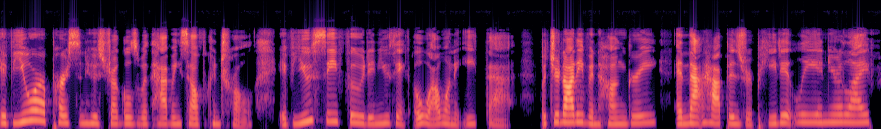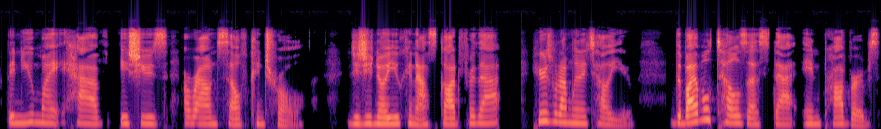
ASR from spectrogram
If you are a person who struggles with having self control, if you see food and you think, oh, I want to eat that, but you're not even hungry, and that happens repeatedly in your life, then you might have issues around self control. Did you know you can ask God for that? Here's what I'm going to tell you. The Bible tells us that in Proverbs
